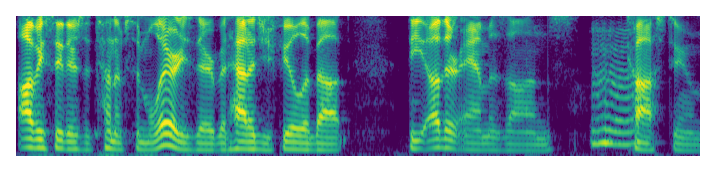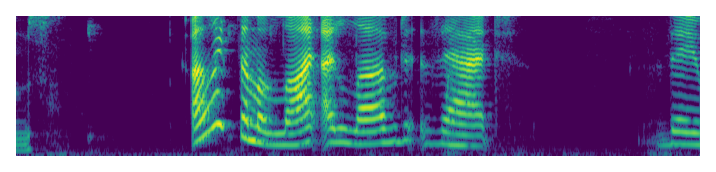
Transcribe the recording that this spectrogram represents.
obviously, there's a ton of similarities there. But how did you feel about the other Amazons' mm-hmm. costumes? I liked them a lot. I loved that they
